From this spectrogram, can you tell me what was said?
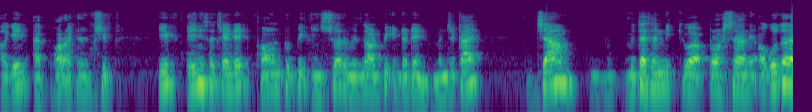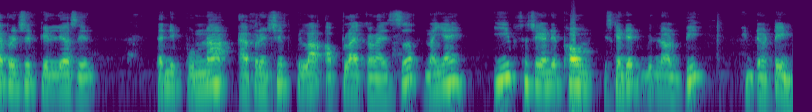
again for apprenticeship if any such candidate found to be insure will not be entertain म्हणजे काय? ज्या विद्यार्थ्यांनी किंवा प्रशासनाने अगोदर अप्रेंटशिप केली असेल त्यांनी पुन्हा अप्रेंटशिपला अप्लाय करायचं नाही आहे. If such candidate found is candidate will not be entertain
